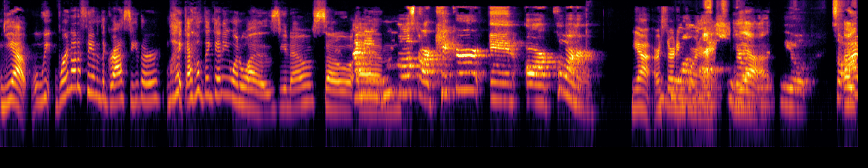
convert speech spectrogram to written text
yeah, we we're not a fan of the grass either. Like, I don't think anyone was, you know. So I mean, we um, lost our kicker and our corner. Yeah. Our starting corner. Yeah. on the field. So I-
